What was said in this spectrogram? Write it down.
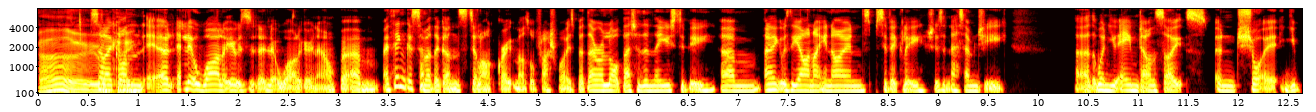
oh, so like okay. on a, a little while, it was a little while ago now, but um, I think some of the guns still aren't great muzzle flash wise, but they're a lot better than they used to be. Um, I think it was the R99 specifically, which is an SMG. Uh, that when you aim down sights and shot it, you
